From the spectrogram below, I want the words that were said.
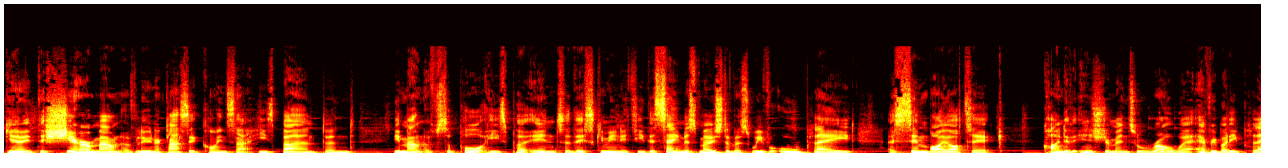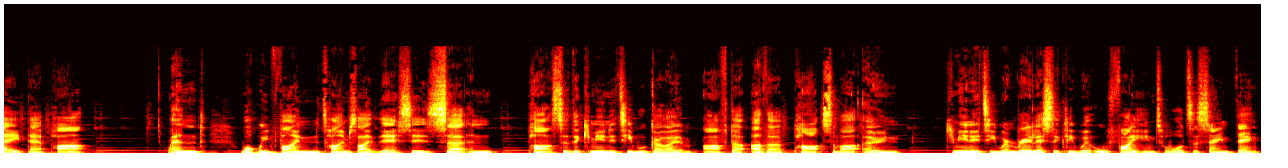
you know, the sheer amount of Luna Classic coins that he's burnt and, the amount of support he's put into this community, the same as most of us. We've all played a symbiotic kind of instrumental role where everybody played their part. And what we find in times like this is certain parts of the community will go after other parts of our own community when realistically we're all fighting towards the same thing.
